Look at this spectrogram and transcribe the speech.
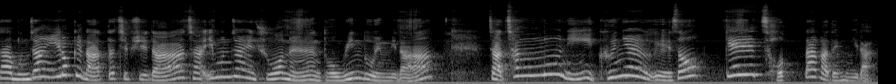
자 문장이 이렇게 나왔다 칩시다 자 이 문장의 주어는 더 윈도우입니다 자 창문이 그녀에 의해서 깨졌다가 됩니다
